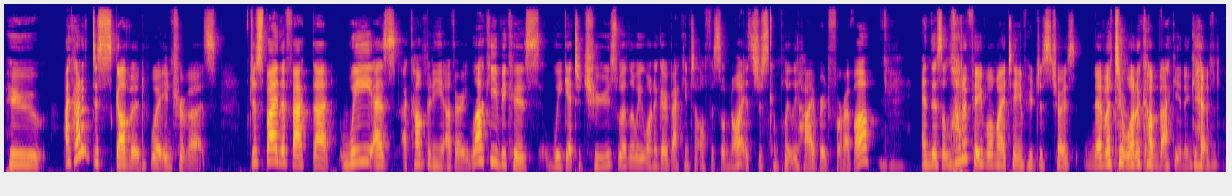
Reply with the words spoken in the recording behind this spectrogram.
who I kind of discovered were introverts just by the fact that we as a company are very lucky because we get to choose whether we want to go back into office or not. It's just completely hybrid forever. Mm-hmm. And there's a lot of people on my team who just chose never to want to come back in again.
